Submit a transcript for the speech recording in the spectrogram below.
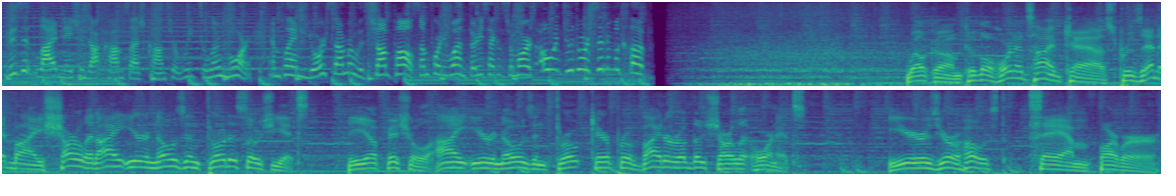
Visit LiveNation.com slash Concert to learn more and plan your summer with Sean Paul, Sum 41, 30 Seconds to Mars, oh, and Two Door Cinema Club. Welcome to the Hornets Hivecast, presented by Charlotte Eye, Ear, Nose, and Throat Associates, the official eye, ear, nose, and throat care provider of the Charlotte Hornets. Here's your host, Sam Farber.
